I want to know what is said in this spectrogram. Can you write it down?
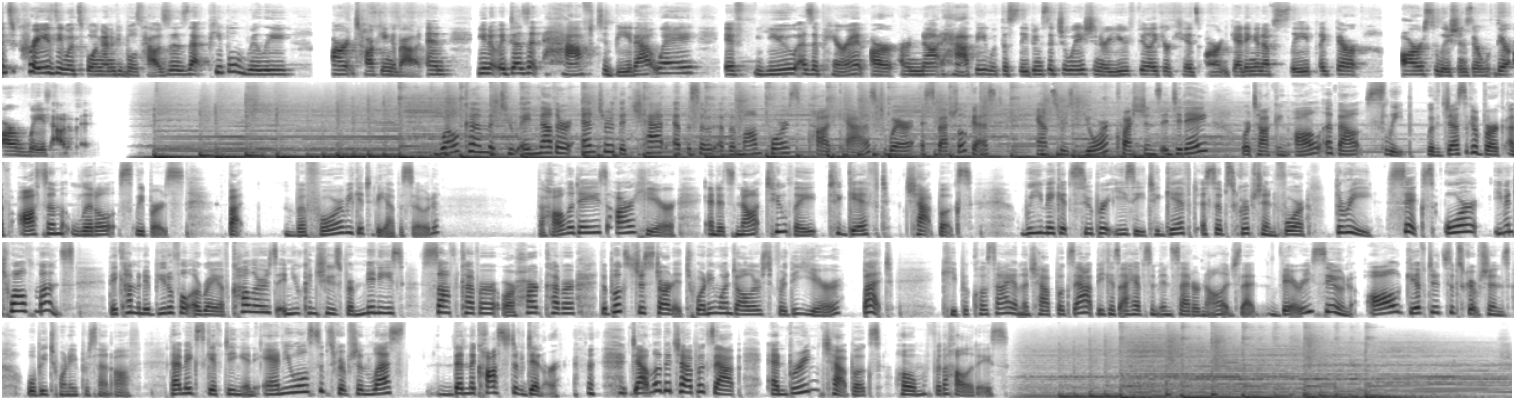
it's crazy what's going on in people's houses that people really aren't talking about. And, you know, it doesn't have to be that way. If you as a parent are, are not happy with the sleeping situation or you feel like your kids aren't getting enough sleep, like there are solutions, there, there are ways out of it. Welcome to another Enter the Chat episode of the Mom Force podcast, where a special guest answers your questions. And today we're talking all about sleep with Jessica Berk of Awesome Little Sleepers. But before we get to the episode, the holidays are here, and it's not too late to gift Chatbooks. We make it super easy to gift a subscription for three, six, or even 12 months. They come in a beautiful array of colors, and you can choose from minis, softcover, or hardcover. The books just start at $21 for the year, but keep a close eye on the Chatbooks app because I have some insider knowledge that very soon all gifted subscriptions will be 20% off. That makes gifting an annual subscription less than the cost of dinner. Download the Chatbooks app and bring Chatbooks home for the holidays.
